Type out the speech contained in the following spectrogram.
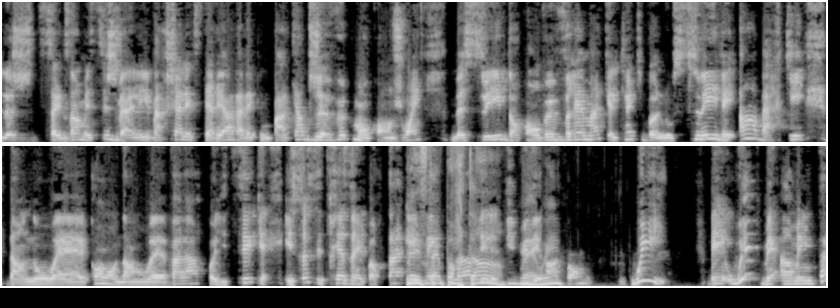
là, je dis ça exemple, mais si je vais aller marcher à l'extérieur avec une pancarte, je veux que mon conjoint me suive. Donc, on veut vraiment quelqu'un qui va nous suivre et embarquer dans nos, euh, dans nos euh, valeurs politiques. Et ça, c'est très important. Mais c'est important. Dès le début ben des rencontres. Oui, ben oui, mais en même temps,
